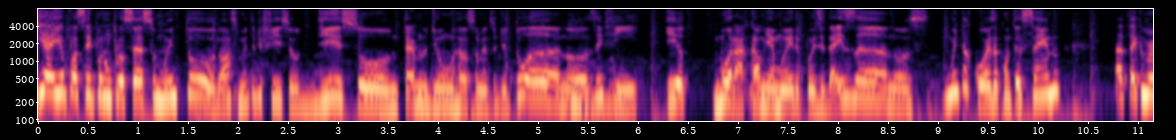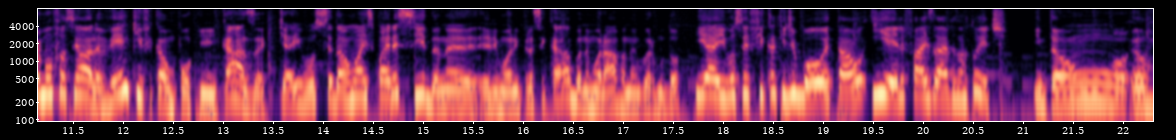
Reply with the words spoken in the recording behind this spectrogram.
E aí eu passei por um processo muito, nossa, muito difícil disso, no término de um relacionamento de 8 anos, Uhum. enfim. E eu morar com a minha mãe depois de 10 anos, muita coisa acontecendo. Até que meu irmão falou assim: olha, vem aqui ficar um pouquinho em casa, que aí você dá uma espairecida, né? Ele mora em Piracicaba, né? Morava, né? Agora mudou. E aí você fica aqui de boa e tal. E ele faz lives na Twitch. Então, eu,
